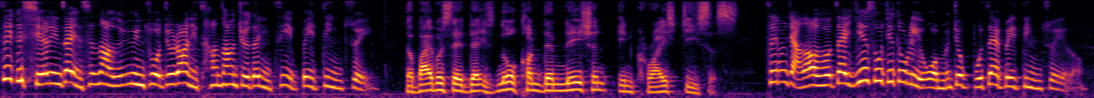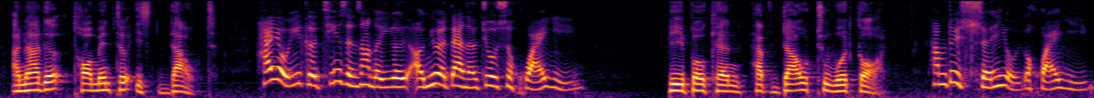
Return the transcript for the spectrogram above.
这个邪灵在你身上的运作，就让你常常觉得你自己被定罪。 The Bible said there is no condemnation in Christ Jesus. 这边讲到说，在耶稣基督里，我们就不再被定罪了。 Another tormentor is doubt. 还有一个精神上的一个呃虐待呢，就是怀疑。 People can have doubt toward God. 他们对神有一个怀疑，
